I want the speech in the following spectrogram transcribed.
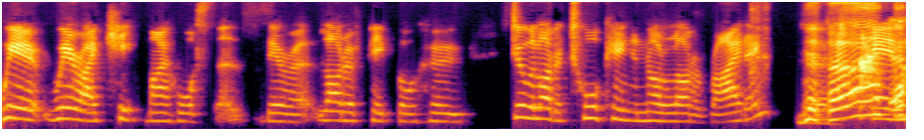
where where I keep my horses, there are a lot of people who do a lot of talking and not a lot of writing. Yeah.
